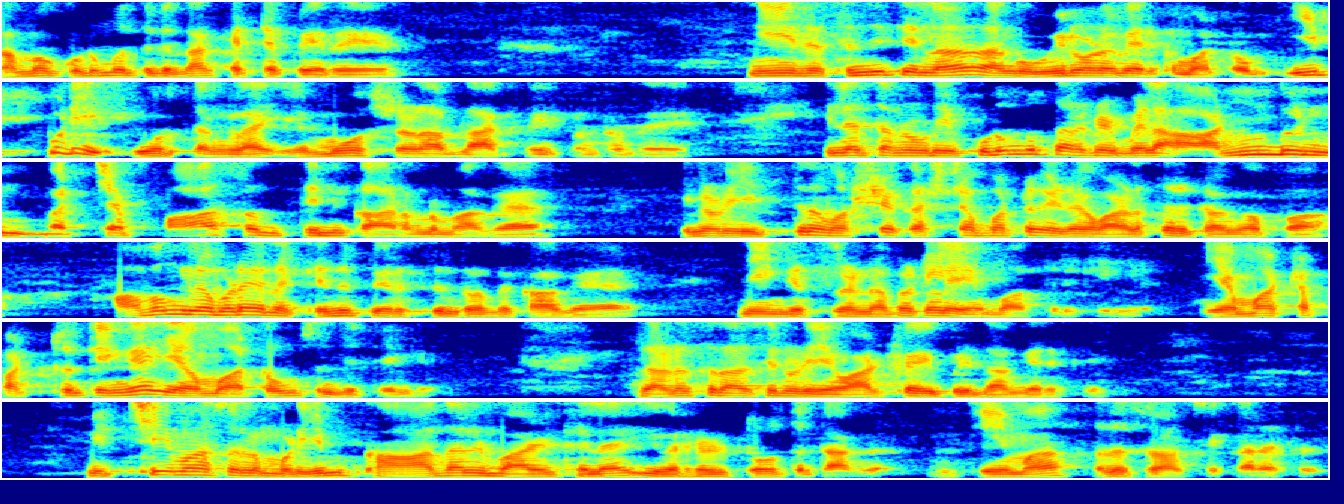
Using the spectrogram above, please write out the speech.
நம்ம குடும்பத்துக்கு தான் கெட்ட பேரு. நீ இதை செஞ்சிட்டீங்கன்னா நாங்கள் உயிரோடவே இருக்க மாட்டோம். இப்படி ஒருத்தங்களை எமோஷனலா பிளாக்மெயில் பண்றது இல்ல தன்னுடைய குடும்பத்தார்கள் மேல அன்பின் வச்ச பாசத்தின் காரணமாக என்னுடைய இத்தனை வருஷம் கஷ்டப்பட்டு என்னை வளர்த்துருக்காங்கப்பா. அவங்கள விட எனக்கு எது பெருசுன்றதுக்காக நீங்க சில நபர்களை ஏமாத்திருக்கீங்க. ஏமாற்றப்பட்டிருக்கீங்க ஏமாற்றவும் செஞ்சுட்டீங்க. தனுசு ராசியினுடைய வாழ்க்கை இப்படிதாங்க இருக்கு. நிச்சயமா சொல்ல முடியும் காதல் வாழ்க்கையில இவர்கள் தோத்துட்டாங்க. முக்கியமா தனுசு ராசிக்காரர்கள்.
